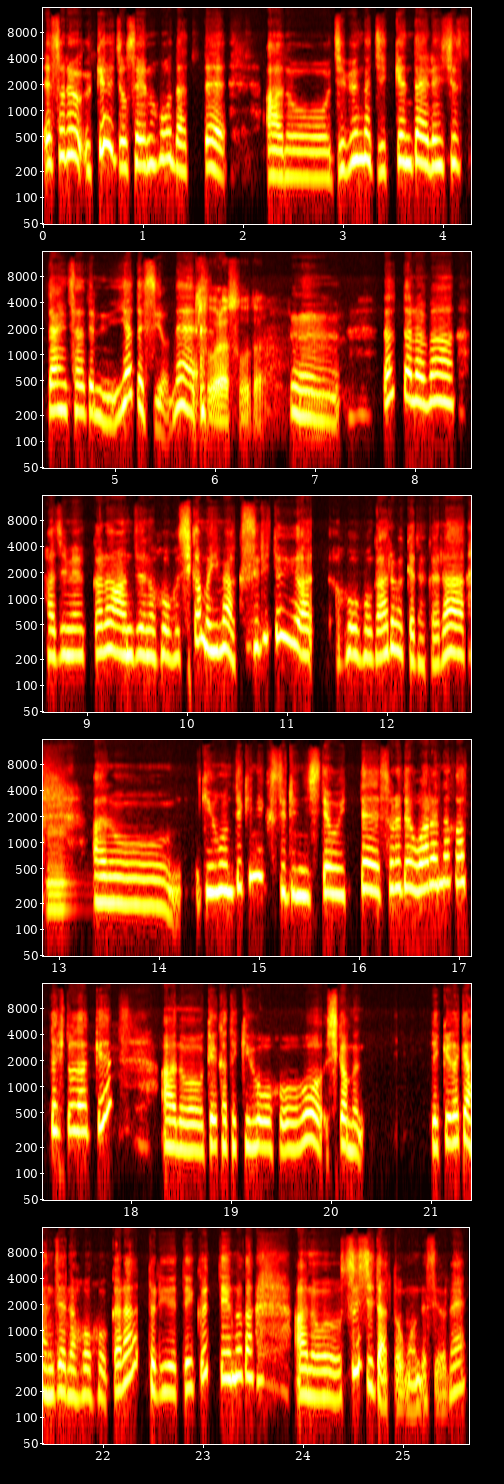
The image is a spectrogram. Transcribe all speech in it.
でそれを受ける女性の方だって、あの、自分が実験台、練習台にされてるのに嫌ですよね。そりゃそうだ。うん。だったらば、初めから安全な方法、しかも今は薬というあ方法があるわけだから、うんあのー基本的に薬にしておいて、それで終わらなかった人だけ、あのー外科的方法を、しかも、できるだけ安全な方法から取り入れていくっていうのが、あのー筋だと思うんですよね。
